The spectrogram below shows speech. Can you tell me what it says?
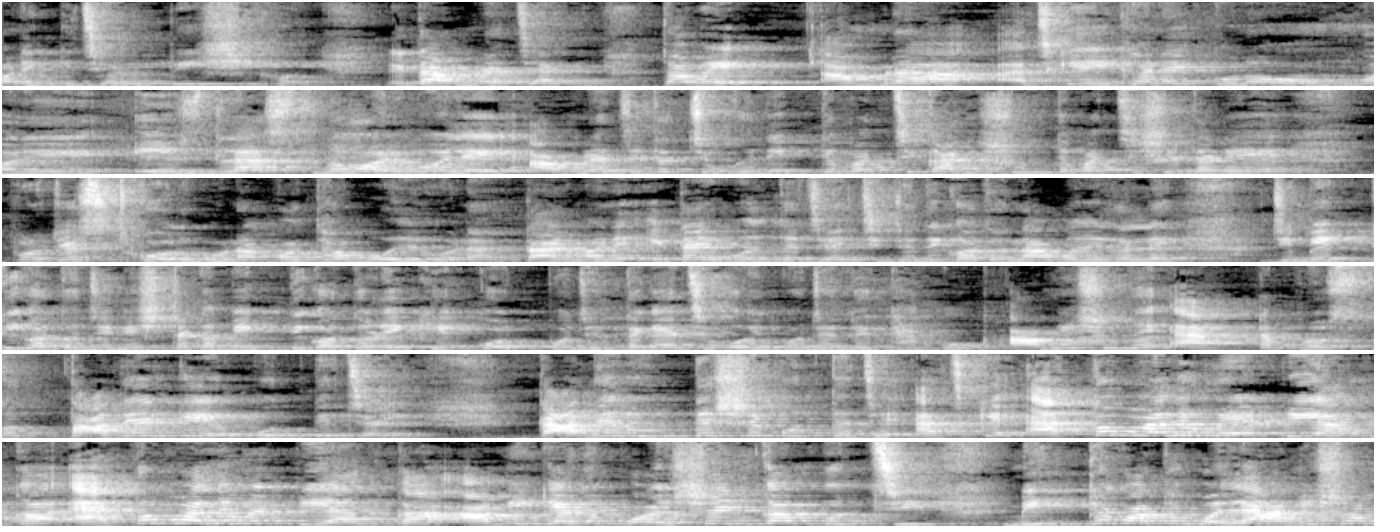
অনেক কিছু আরও বেশি হয়, এটা আমরা জানি। তবে আমরা আজকে এখানে কোনো মানে এজলাস নয় বলে আমরা যেটা চোখে দেখতে পাচ্ছি, কানে শুনতে পাচ্ছি, সেটা নিয়ে প্রোটেস্ট করব না, কথা বলব না। তার মানে এটাই বলতে চাইছি, যদি কথা না বলি তাহলে যে ব্যক্তিগত জিনিসটাকে ব্যক্তিগত রেখে কোর্ট পর্যন্ত গেছে, ওই পর্যন্তই থাকুক। আমি শুধু একটা প্রশ্ন তাদেরকে করতে চাই, তাদের উদ্দেশ্যে করতে চাই, আজকে এত ভালো মেয়ে প্রিয়াঙ্কা এত ভালো প্রিয়াঙ্কা, আমি কেন পয়সা ইনকাম করছি? মিথ্যে কথা বলে আমি সব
